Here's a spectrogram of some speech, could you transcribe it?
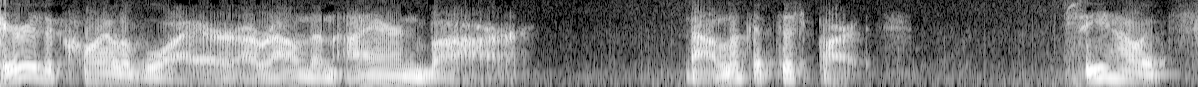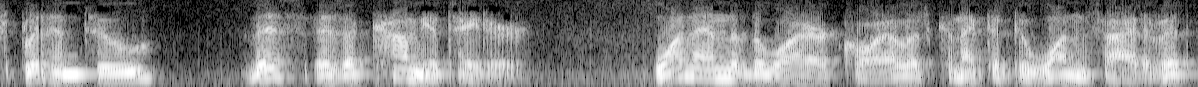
Here is a coil of wire around an iron bar. Now look at this part. See how it's split in two? This is a commutator. One end of the wire coil is connected to one side of it,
